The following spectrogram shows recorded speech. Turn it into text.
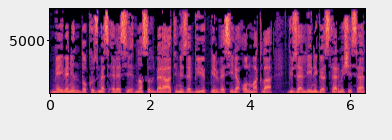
meyvenin dokuz meselesi nasıl beraatimize büyük bir vesile olmakla güzelliğini göstermiş ise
